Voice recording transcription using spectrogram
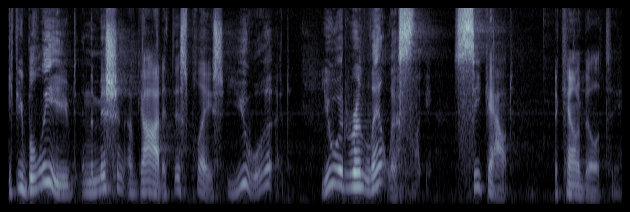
If you believed in the mission of God at this place, you would. You would relentlessly seek out accountability.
